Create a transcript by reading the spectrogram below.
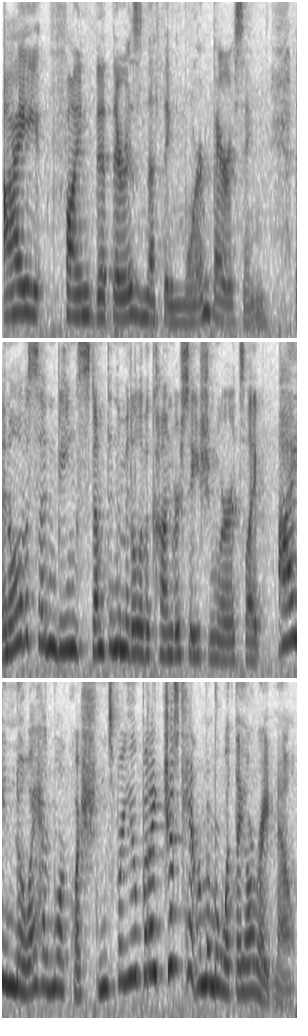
I find that there is nothing more embarrassing than all of a sudden being stumped in the middle of a conversation where it's like, I know I had more questions for you, but I just can't remember what they are right now.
